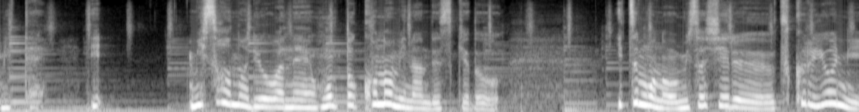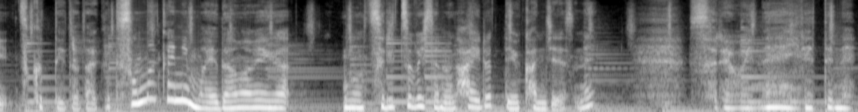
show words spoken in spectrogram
見て。い味噌の量はねほんと好みなんですけどいつものお味噌汁作るように作っていただく。その中にまあ枝豆がもうすりつぶしたのが入るっていう感じですね。それをね入れてね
